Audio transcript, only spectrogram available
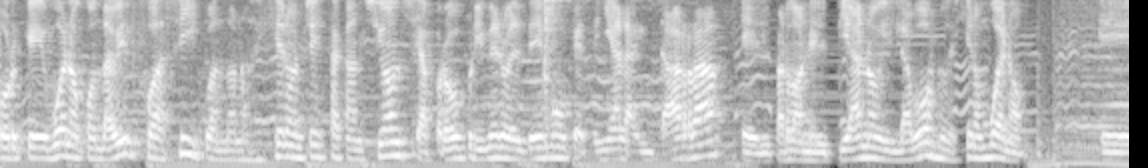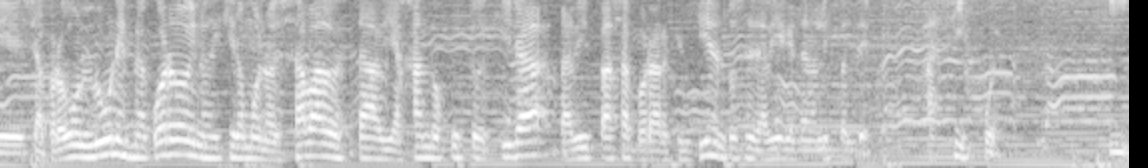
porque bueno, con David fue así, cuando nos dijeron, che, esta canción se aprobó primero el demo que tenía la guitarra, el, perdón, el piano y la voz, nos dijeron, bueno, eh, se aprobó un lunes, me acuerdo, y nos dijeron, bueno, el sábado está viajando justo de gira, David pasa por Argentina, entonces había que tener listo el tema. Así fue. Y,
